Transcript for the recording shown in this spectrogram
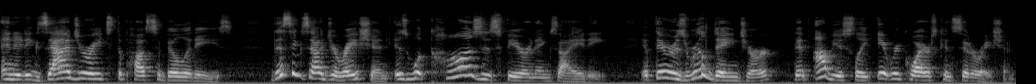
and it exaggerates the possibilities. This exaggeration is what causes fear and anxiety. If there is real danger, then obviously it requires consideration.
